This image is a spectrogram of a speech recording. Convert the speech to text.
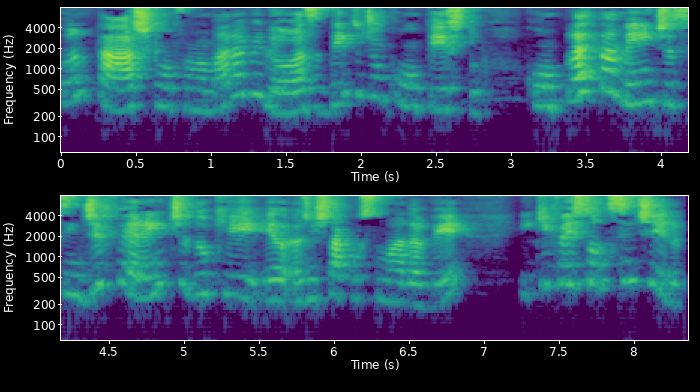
fantástica, uma forma maravilhosa, dentro de um contexto completamente assim diferente do que eu, a gente está acostumado a ver e que fez todo sentido.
